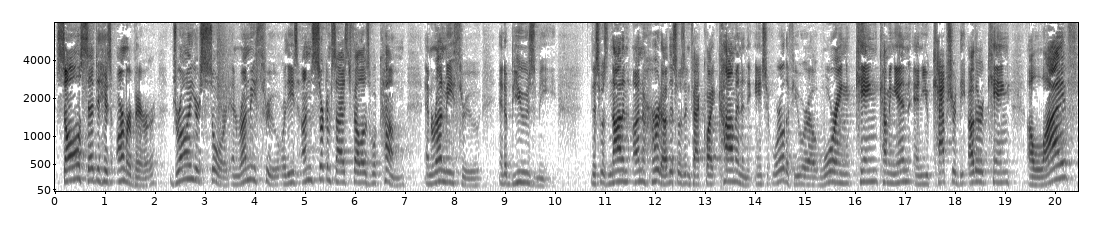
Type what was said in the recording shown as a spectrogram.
Saul said to his armor bearer, Draw your sword and run me through, or these uncircumcised fellows will come and run me through and abuse me. This was not an unheard of. This was, in fact, quite common in the ancient world. If you were a warring king coming in and you captured the other king alive,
